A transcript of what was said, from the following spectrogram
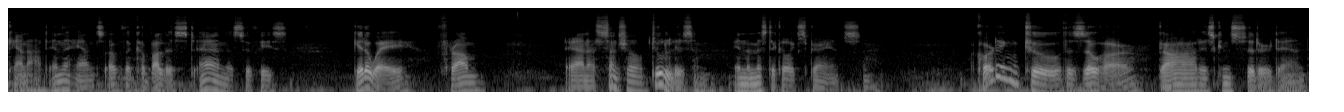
cannot, in the hands of the Kabbalists and the Sufis, get away from an essential dualism in the mystical experience. According to the Zohar, God is considered an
